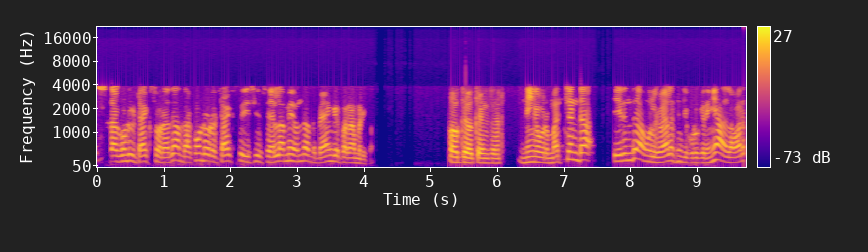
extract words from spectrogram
அந்த அக்கௌண்ட்டுக்கு டேக்ஸ் வராது. அந்த அக்கௌண்டோட டேக்ஸ் இஷ்யூஸ் எல்லாமே வந்து அந்த பேங்கே பராமரிக்கும். ஓகே ஓகேங்க சார் நீங்க ஒரு மர்ச்சண்டா இருந்து அவங்களுக்கு வேலை செஞ்சு கொடுக்குறீங்க. அதுல வர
